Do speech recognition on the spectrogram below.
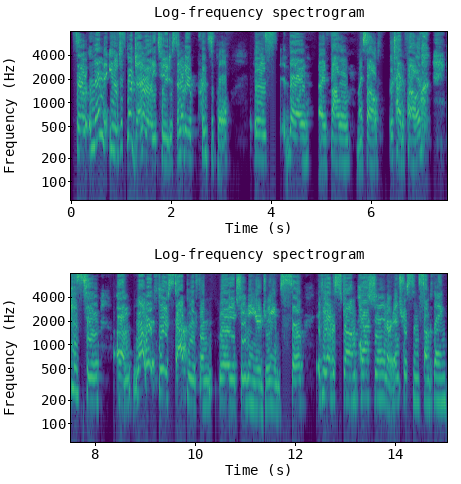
So, and then, you know, just more generally too, just another principle is that I, I follow myself or try to follow is to um, not let fear stop you from really achieving your dreams. So if you have a strong passion or interest in something,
